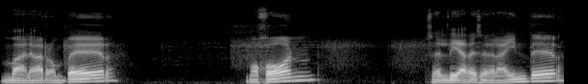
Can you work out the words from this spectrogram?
Vale, va a romper. Mojón. Es el día ese de la Inter.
